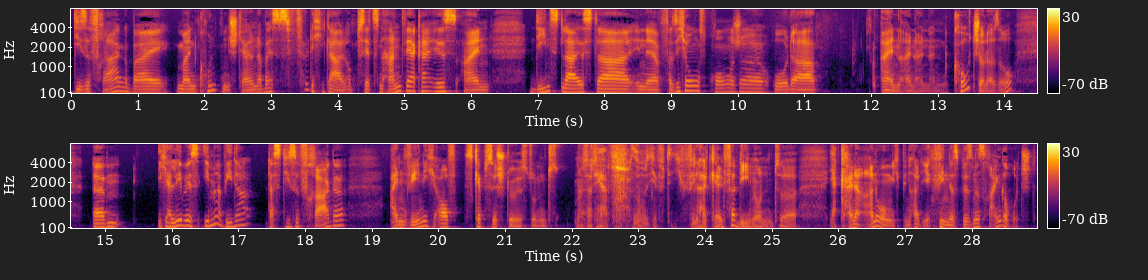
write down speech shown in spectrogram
diese Frage bei meinen Kunden stelle. Und dabei ist es völlig egal, ob es jetzt ein Handwerker ist, ein Dienstleister in der Versicherungsbranche oder ein, ein, ein, ein Coach oder so. Ähm, ich erlebe es immer wieder, dass diese Frage ein wenig auf Skepsis stößt und man sagt, ja, pff, so, ich will halt Geld verdienen und äh, ja, keine Ahnung, ich bin halt irgendwie in das Business reingerutscht.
